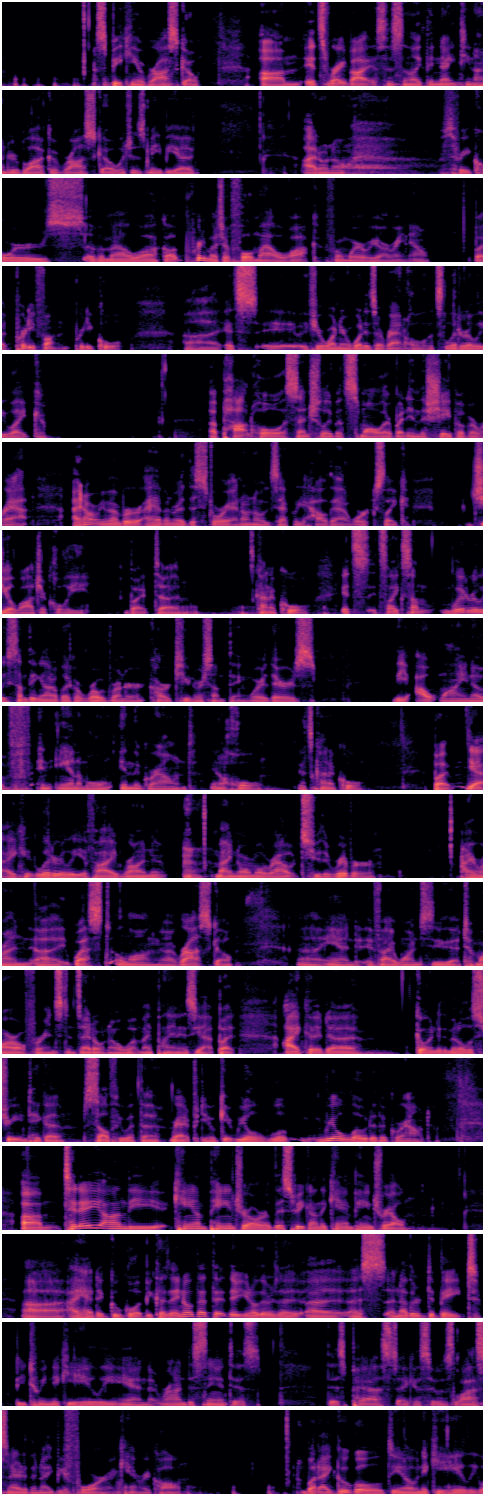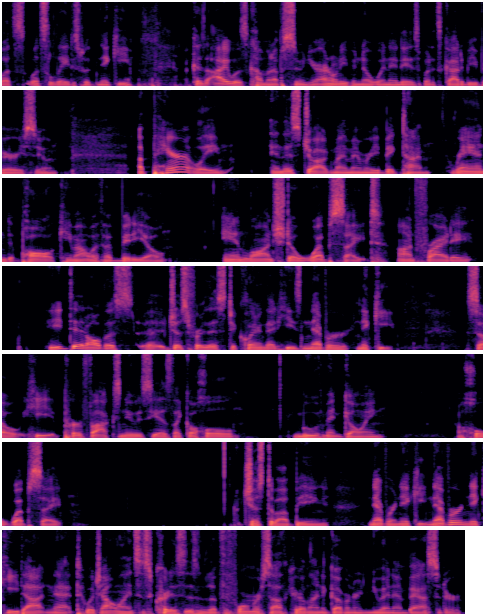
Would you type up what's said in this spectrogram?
Speaking of Roscoe, um, it's right by us. It's in like the 1900 block of Roscoe, which is maybe a, I don't know, three quarters of a mile walk, uh, pretty much a full mile walk from where we are right now. But pretty fun, pretty cool. Uh, it's if you're wondering what is a rat hole, it's literally like a pothole essentially, but smaller, but in the shape of a rat. I don't remember. I haven't read the story. I don't know exactly how that works, like geologically, but uh, it's kind of cool. It's it's like some literally something out of like a Roadrunner cartoon or something where there's the outline of an animal in the ground in a hole. It's kind of cool. But yeah, I literally if I run my normal route to the river, I run uh, west along uh, Roscoe. Uh, and if I wanted to do that tomorrow, for instance, I don't know what my plan is yet, but I could uh, go into the middle of the street and take a selfie with the rat video, get real, lo- real low to the ground. Um, today on the campaign trail, or this week on the campaign trail, uh, I had to Google it because I know that the, the, you know there's a, a, a, another debate between Nikki Haley and Ron DeSantis this past. I guess it was last night or the night before. I can't recall. But I googled, you know, Nikki Haley. What's what's the latest with Nikki? because I was coming up soon here. I don't even know when it is, but it's got to be very soon. Apparently, and this jogged my memory big time, Rand Paul came out with a video and launched a website on Friday. He did all this uh, just for this, declaring that he's never Nikki. So he, per Fox News, he has like a whole movement going, a whole website just about being Never Nikki, nevernikki.net, which outlines his criticisms of the former South Carolina governor and UN ambassador.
